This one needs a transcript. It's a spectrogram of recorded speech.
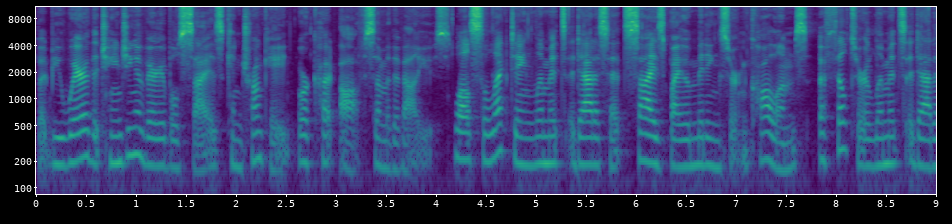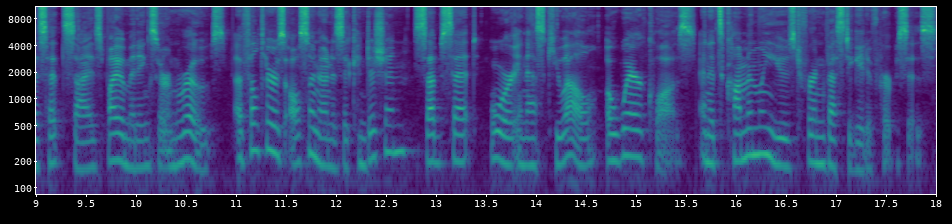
but beware that changing a variable's size can truncate or cut off some of the values. While selecting limits a dataset's size by omitting certain columns, a filter limits a dataset's size by omitting certain rows. A filter is also known as a condition, subset, or in SQL, a where clause, and it's commonly used for investigative purposes.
